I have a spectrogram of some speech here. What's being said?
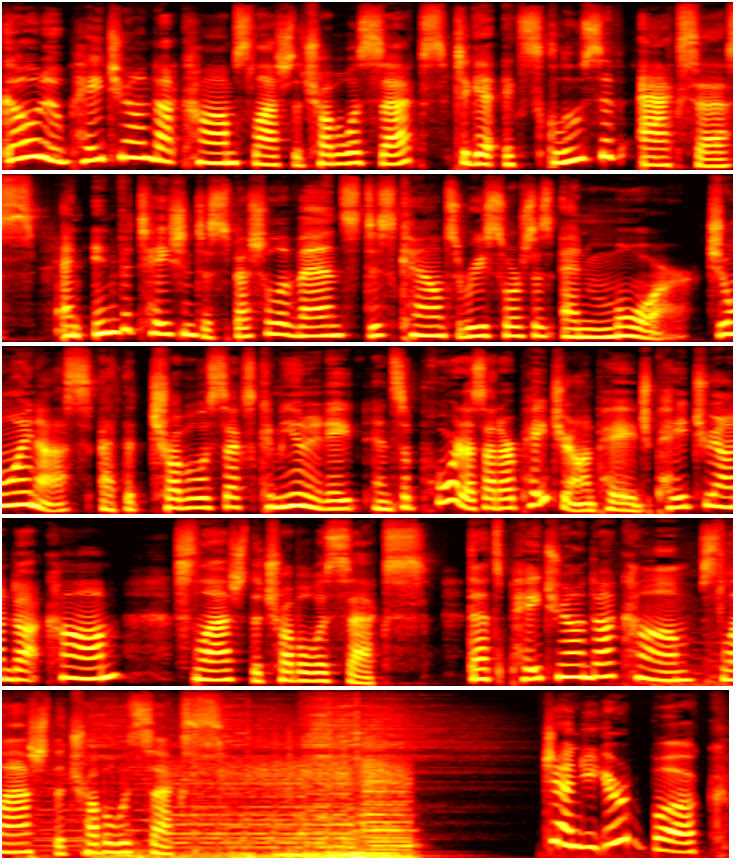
go to patreon.com slash the trouble with sex to get exclusive access an invitation to special events discounts resources and more join us at the trouble with sex community and support us at our patreon page patreon.com slash the trouble with sex. That's patreon.com slash the trouble with sex. Jen, your book,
